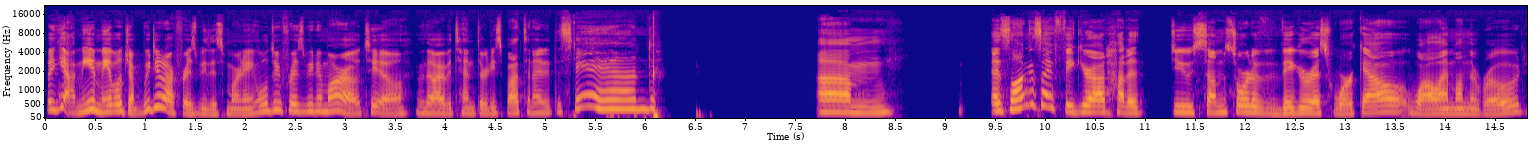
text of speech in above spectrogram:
But yeah me and mabel jumped we did our frisbee this morning. We'll do frisbee tomorrow too even though i have a 10.30 spot tonight at the stand. Um as long as i figure out how to do some sort of vigorous workout while i'm on the road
